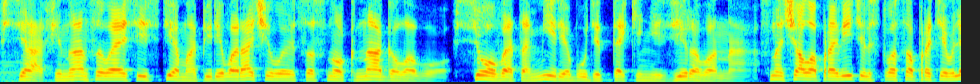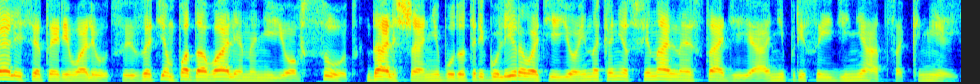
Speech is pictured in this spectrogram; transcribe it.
Вся финансовая система переворачивается с ног на голову. Все в этом мире будет токенизировано. Сначала правительства сопротивлялись этой революции, затем подавали на нее в суд. Дальше они будут регулировать ее и, наконец, финальная стадия, они присоединятся к ней.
